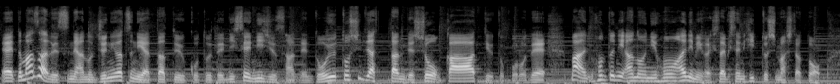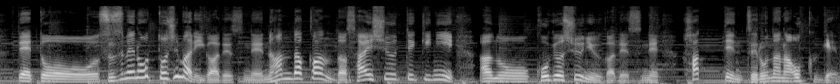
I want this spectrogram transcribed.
えっ、ー、と、まずはですね、あの、12月にやったということで、2023年どういう年だったんでしょうかっていうところで、まあ、本当にあの、日本アニメが久々にヒットしましたと。で、えっ、ー、と、すずめの戸締まりがですね、なんだかんだ最終的に、あの、興行収入がですね、8.07億元。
